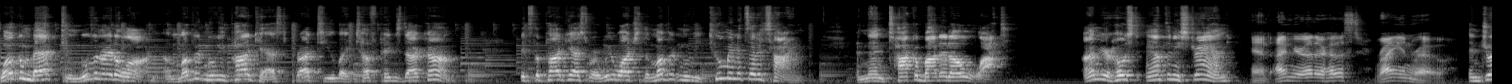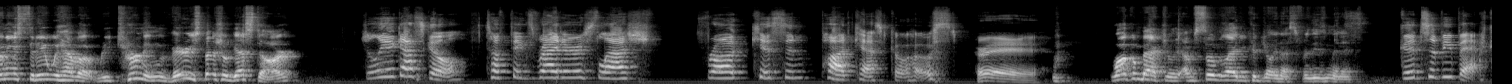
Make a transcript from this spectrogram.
Welcome back to Moving Right Along, a Muppet movie podcast brought to you by ToughPigs.com. It's the podcast where we watch the Muppet movie two minutes at a time and then talk about it a lot. I'm your host, Anthony Strand, And I'm your other host, Ryan Rowe. and joining us today we have a returning, very special guest star. Julia Gaskell, Tough Pigs writer slash frog kissing podcast co-host. Hooray! Welcome back, Julie. I'm so glad you could join us for these minutes. Good to be back.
